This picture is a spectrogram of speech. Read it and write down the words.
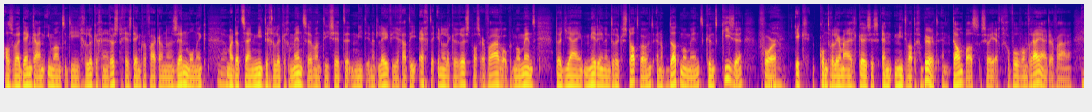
als wij denken aan iemand die gelukkig en rustig is, denken we vaak aan een zenmonnik. Ja. Maar dat zijn niet de gelukkige mensen, want die zitten niet in het leven. Je gaat die echte innerlijke rust pas ervaren op het moment dat jij midden in een drukke stad woont en op dat moment kunt kiezen voor Ja. ik controleer mijn eigen keuzes en niet wat er gebeurt. En dan pas zul je echt een gevoel van vrijheid ervaren. Ja.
